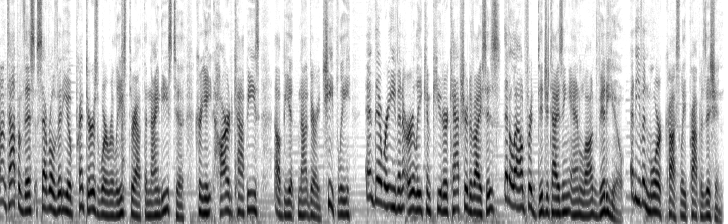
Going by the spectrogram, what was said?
On top of this, several video printers were released throughout the 90s to create hard copies, albeit not very cheaply, and there were even early computer capture devices that allowed for digitizing analog video, an even more costly proposition.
